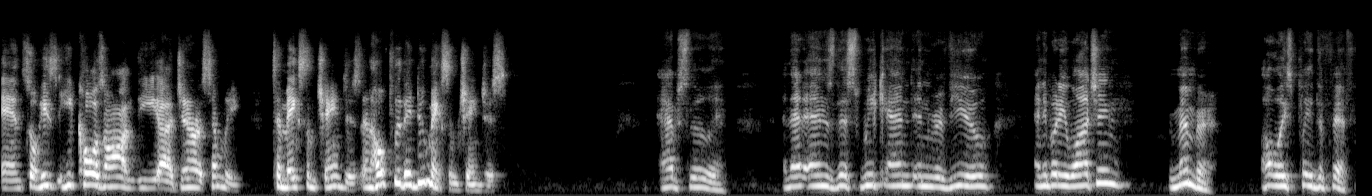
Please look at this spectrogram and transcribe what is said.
and so he's he calls on the uh, General Assembly to make some changes, and hopefully they do make some changes. Absolutely, and that ends this weekend in review. Anybody watching? Remember, always plead the fifth.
